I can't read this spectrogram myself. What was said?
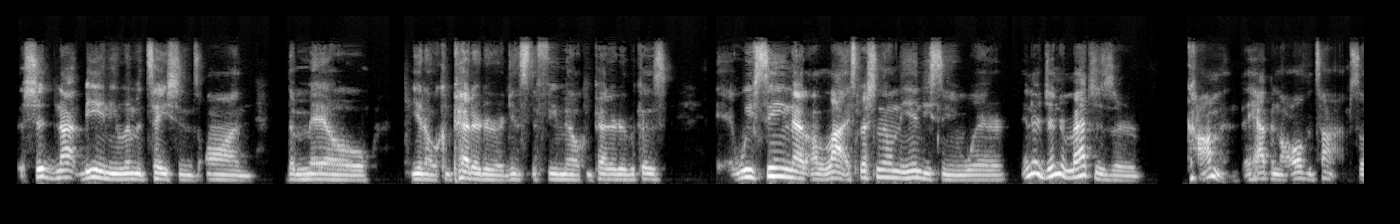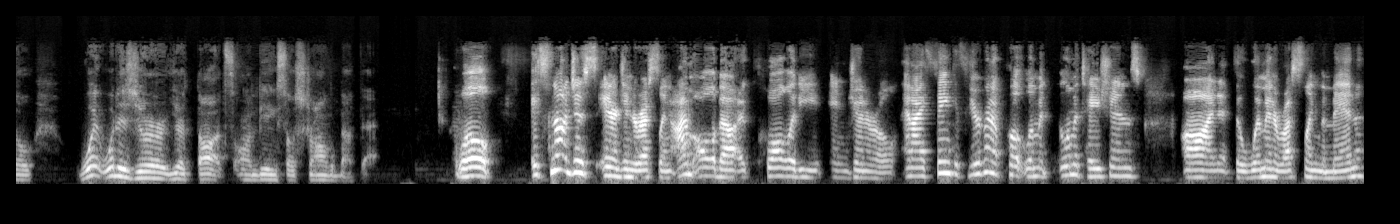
there should not be any limitations on the male, you know, competitor against the female competitor because we've seen that a lot, especially on the indie scene where intergender matches are common. They happen all the time. So what what is your your thoughts on being so strong about that? Well, it's not just intergender wrestling. I'm all about equality in general, and I think if you're going to put limit limitations on the women wrestling the men,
